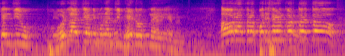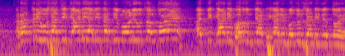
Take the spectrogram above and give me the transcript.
त्यांची वडिलांची आणि मुलांची भेट होत नाही. अहोरात्र परिश्रम करतोय तो. रात्री उसाची गाडी आली तर ती मोळी उचलतोय आणि ती गाडी भरून त्या ठिकाणी मजुरीसाठी देतोय.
